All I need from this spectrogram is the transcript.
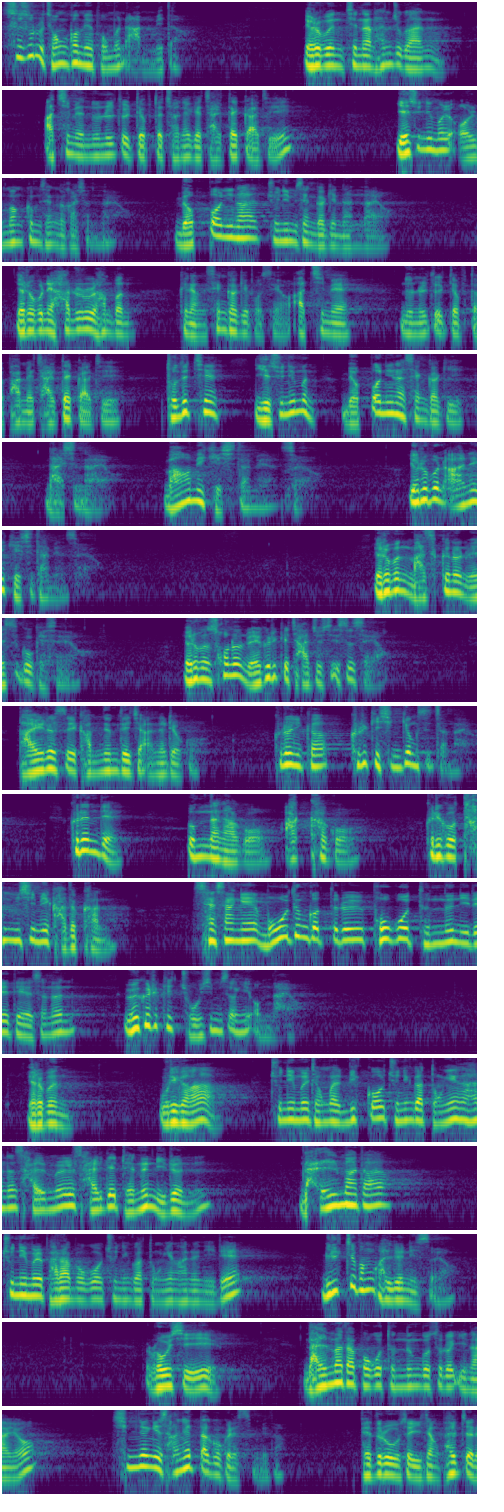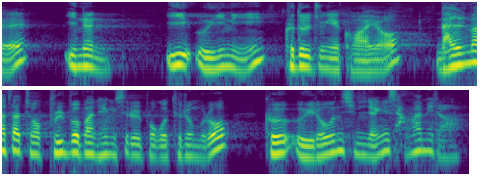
스스로 점검해 보면 압니다. 여러분, 지난 한 주간 아침에 눈을 뜰 때부터 저녁에 잘 때까지 예수님을 얼만큼 생각하셨나요? 몇 번이나 주님 생각이 났나요? 여러분의 하루를 한번 그냥 생각해 보세요. 아침에 눈을 뜰 때부터 밤에 잘 때까지 도대체 예수님은 몇 번이나 생각이 나시나요? 마음에 계시다면서요. 여러분 안에 계시다면서요. 여러분 마스크는 왜 쓰고 계세요? 여러분 손은 왜 그렇게 자주 씻으세요? 바이러스에 감염되지 않으려고. 그러니까 그렇게 신경 쓰잖아요. 그런데 음란하고 악하고 그리고 탐심이 가득한 세상의 모든 것들을 보고 듣는 일에 대해서는 왜 그렇게 조심성이 없나요? 여러분, 우리가 주님을 정말 믿고 주님과 동행하는 삶을 살게 되는 일은 날마다 주님을 바라보고 주님과 동행하는 일에 밀접한 관련이 있어요. 롯이 날마다 보고 듣는 것으로 인하여 심령이 상했다고 그랬습니다. 베드로후서 2장 8절에 이는 이 의인이 그들 중에 거하여 날마다 저 불법한 행실을 보고 들으므로 그 의로운 심령이 상함이라.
